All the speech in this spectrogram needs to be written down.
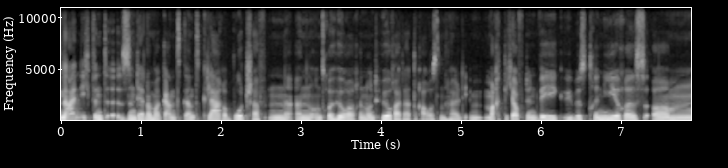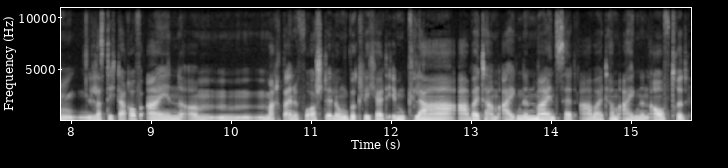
Nein, ich finde, es sind ja nochmal ganz, ganz klare Botschaften an unsere Hörerinnen und Hörer da draußen halt eben. Mach dich auf den Weg, übe es, trainiere es, ähm, lass dich darauf ein, ähm, mach deine Vorstellung wirklich halt eben klar, arbeite am eigenen Mindset, arbeite am eigenen Auftritt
